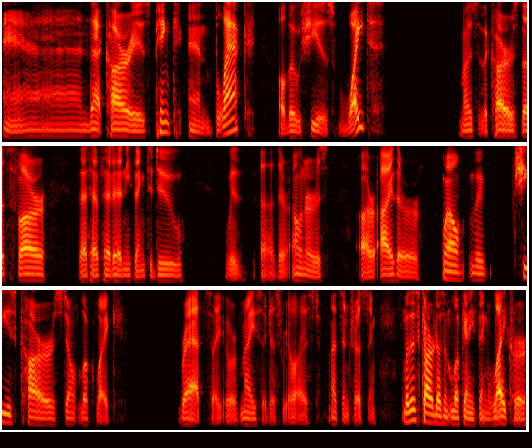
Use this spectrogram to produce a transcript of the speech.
and that car is pink and black although she is white. Most of the cars thus far that have had anything to do with uh, their owners are either, well, the cheese cars don't look like rats or mice, I just realized. That's interesting. But this car doesn't look anything like her,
